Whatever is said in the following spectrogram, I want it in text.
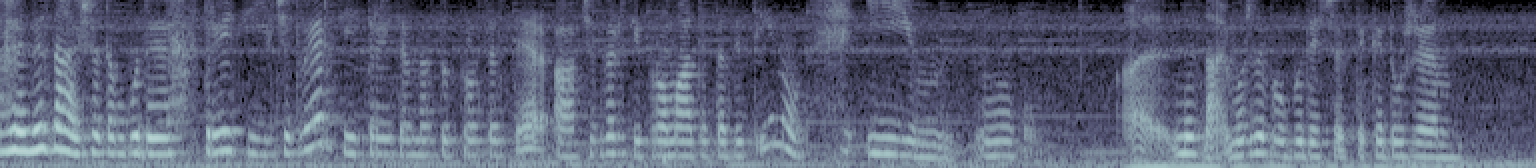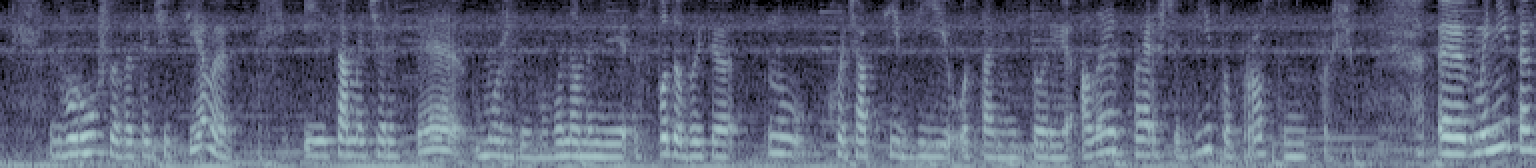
Е, Не знаю, що там буде в третій і в четвертій. Третя в нас тут про сестер, а в четвертій про мати та дитину. І е, не знаю, можливо, буде щось таке дуже зворушливе та чуттєве. І саме через це, можливо, вона мені сподобається, ну, хоча б ті дві останні історії, але перші дві то просто ні про що. Е, мені так,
